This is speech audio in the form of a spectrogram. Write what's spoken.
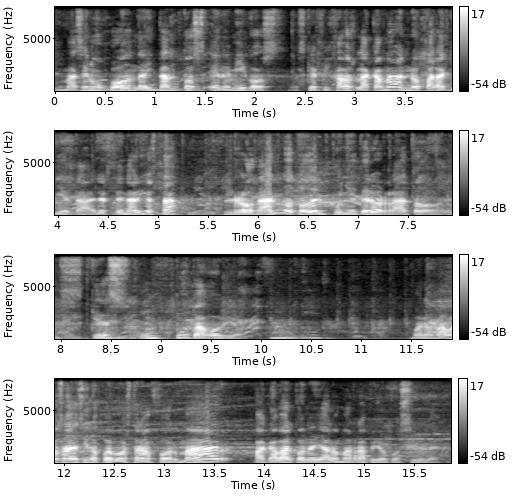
Y más en un juego donde hay tantos enemigos. Es que fijaos, la cámara no para quieta. El escenario está rodando todo el puñetero rato. Es que es un puto agobio. Bueno, vamos a ver si nos podemos transformar para acabar con ella lo más rápido posible.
